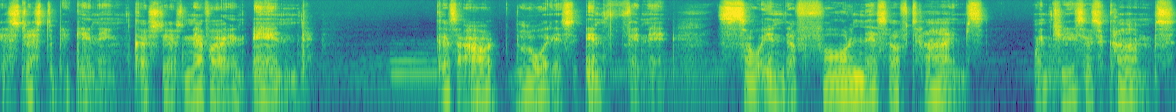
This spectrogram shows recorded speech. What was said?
It's just the beginning because there's never an end. Because our Lord is infinite. So, in the fullness of times, when Jesus comes,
